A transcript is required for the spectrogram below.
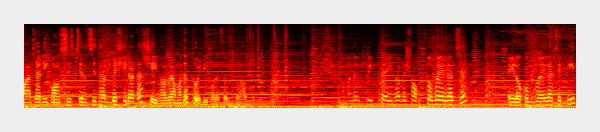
মাঝারি কনসিস্টেন্সি থাকবে শিরাটা, সেইভাবে আমাদের তৈরি করে ফেলতে হবে। আমাদের ক্ষীরটা এইভাবে শক্ত হয়ে গেছে। এইরকম হয়ে গেছে ক্ষীর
